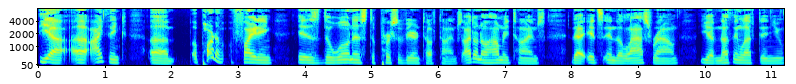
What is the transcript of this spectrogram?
Yeah, uh, I think um, a part of fighting is the willingness to persevere in tough times. I don't know how many times that it's in the last round. You have nothing left in you.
